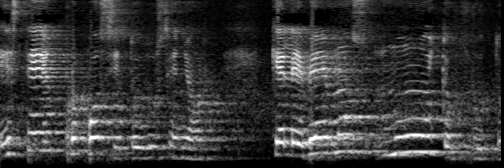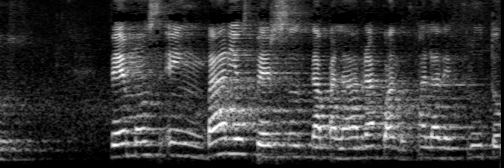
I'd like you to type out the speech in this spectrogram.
Este propósito do Senhor, que levemos muitos frutos. Vemos em vários versos da palavra, quando fala de fruto,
